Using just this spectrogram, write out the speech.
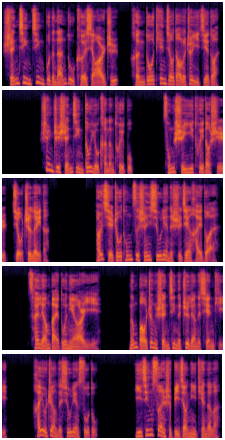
神境进步的难度可想而知。很多天骄到了这一阶段，甚至神境都有可能退步，从十一退到十九之类的。而且周通自身修炼的时间还短，才两百多年而已，能保证神境的质量的前提，还有这样的修炼速度，已经算是比较逆天的了。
